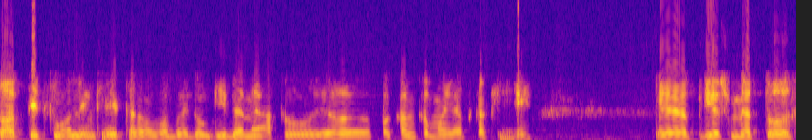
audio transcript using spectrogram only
to tikslo link eita labai daugybę metų ir pakankamai atkakliai. Ir prieš metus,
